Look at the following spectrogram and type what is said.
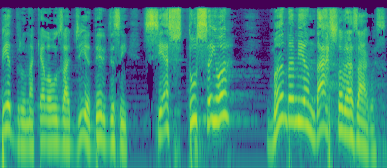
Pedro, naquela ousadia dele, diz assim, se és tu, Senhor, manda-me andar sobre as águas.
